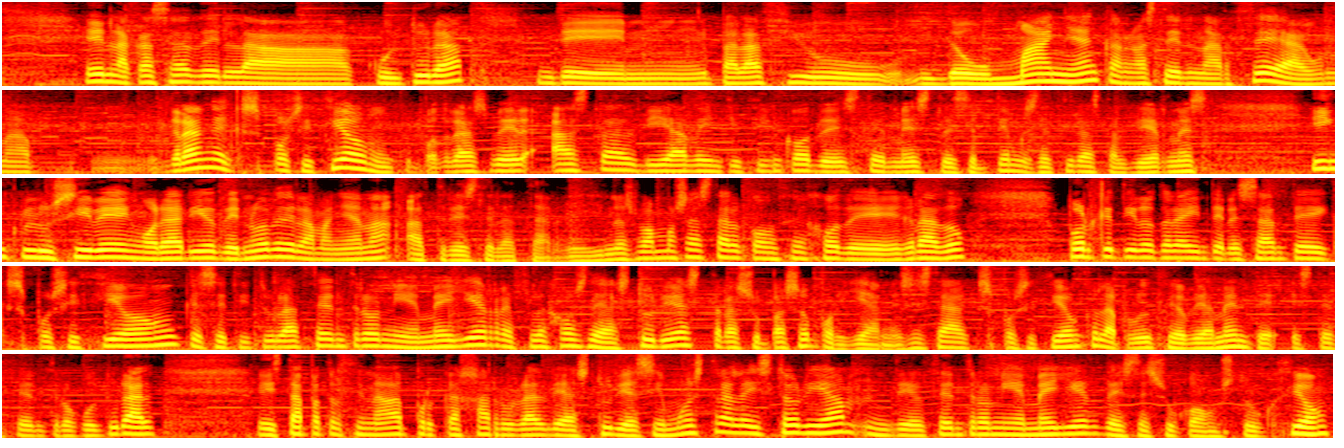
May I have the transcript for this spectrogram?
en la Casa de la Cultura de mm, Palacio de Umaña, en Cangaster, en Arcea, una gran exposición que podrás ver hasta el día 25 de este mes de septiembre, es decir, hasta el viernes, inclusive en horario de 9 de la mañana a 3 de la tarde. Y nos vamos hasta el Consejo de Grado porque tiene otra interesante exposición que se titula Centro Niemeyer, Reflejos de Asturias tras su paso por Llanes. Esta exposición, que la produce obviamente este centro cultural, está patrocinada por Caja Rural de Asturias y muestra la historia del Centro Niemeyer desde su construcción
